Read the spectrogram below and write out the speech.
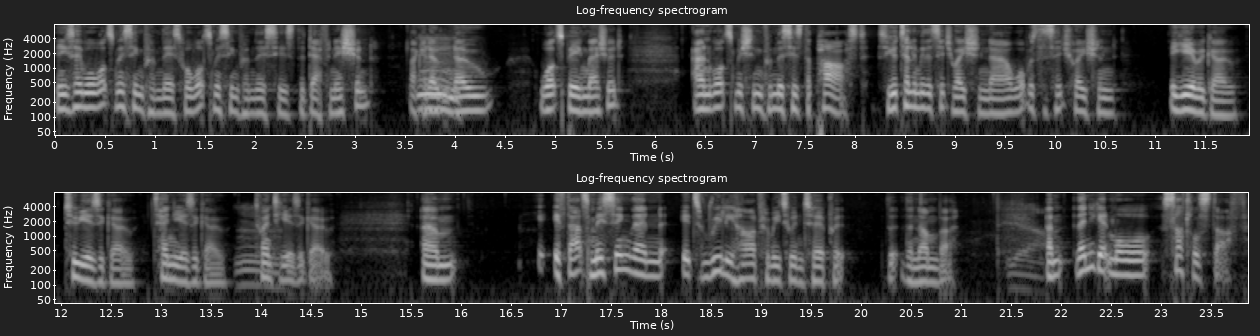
And you say, well, what's missing from this? Well, what's missing from this is the definition. Like mm. I don't mm. know what's being measured. And what's missing from this is the past. So you're telling me the situation now. What was the situation a year ago, two years ago, 10 years ago, mm. 20 years ago? Um, if that's missing, then it's really hard for me to interpret the, the number. Yeah. Um, then you get more subtle stuff.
